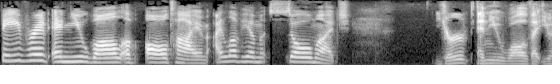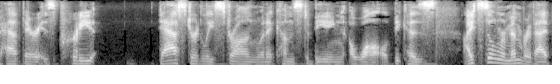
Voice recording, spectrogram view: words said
favorite NU wall of all time. I love him so much. Your NU wall that you have there is pretty dastardly strong when it comes to being a wall because I still remember that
